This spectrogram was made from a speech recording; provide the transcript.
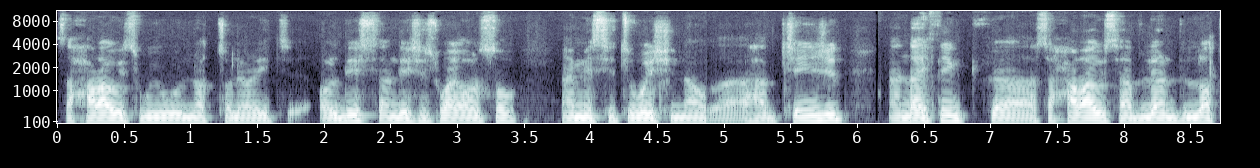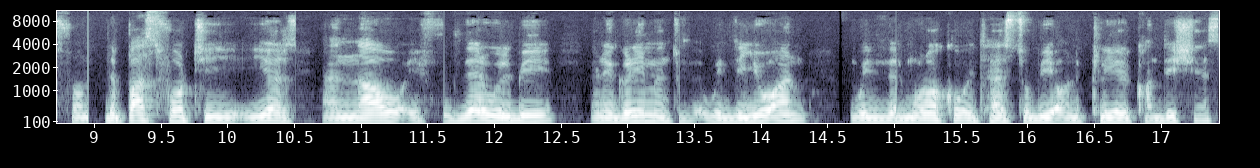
Sahrawis, we will not tolerate all this, and this is why also I mean situation now uh, have changed, and I think uh, Sahrawis have learned a lot from the past 40 years, and now if there will be an agreement with the UN, with Morocco, it has to be on clear conditions.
